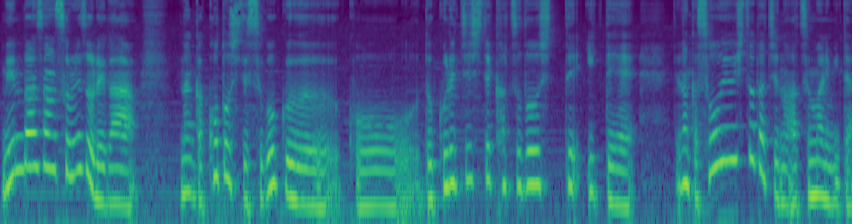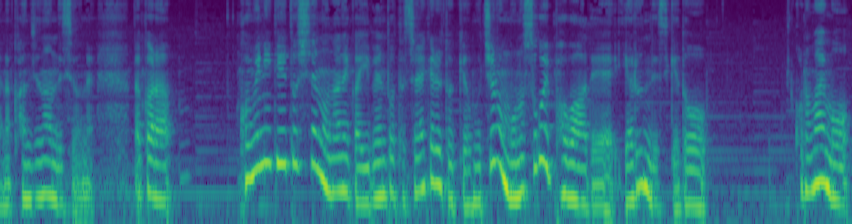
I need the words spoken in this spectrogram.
メンバーさんそれぞれがなんか子としてすごくこう独立して活動していてでなんかそういう人たちの集まりみたいな感じなんですよね。だからコミュニティとしての何かイベントを立ち上げる時はもちろんものすごいパワーでやるんですけどこの前も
